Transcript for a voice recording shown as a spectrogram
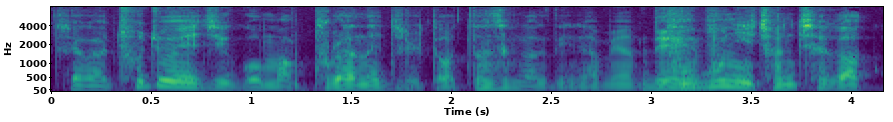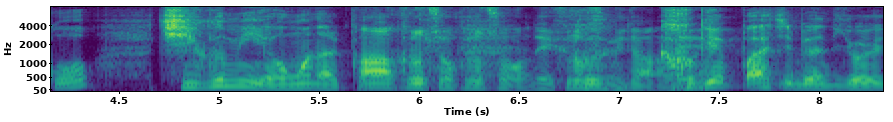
제가 초조해지고 막 불안해질 때 어떤 생각이 드냐면 네. 부분이 전체 같고 지금이 영원할 거. 아, 그렇죠. 그렇죠. 네, 그렇습니다. 그, 거기에 네. 빠지면 이거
